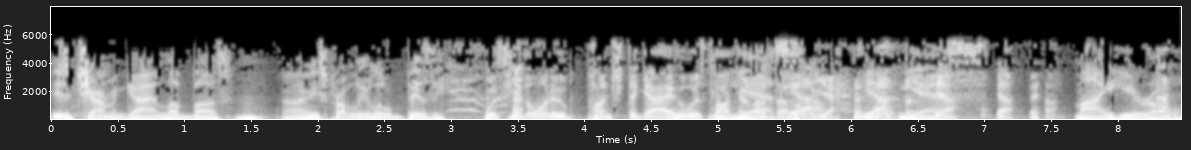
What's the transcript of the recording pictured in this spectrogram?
He's a charming guy. I love Buzz. Uh, he's probably a little busy. Was he the one who punched the guy who was talking Yes. about the whole? Yeah. yeah, Yes. yeah, yeah. My hero.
